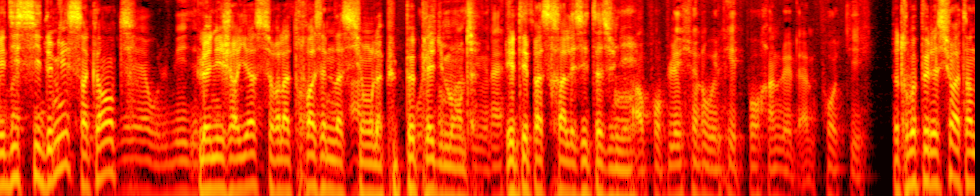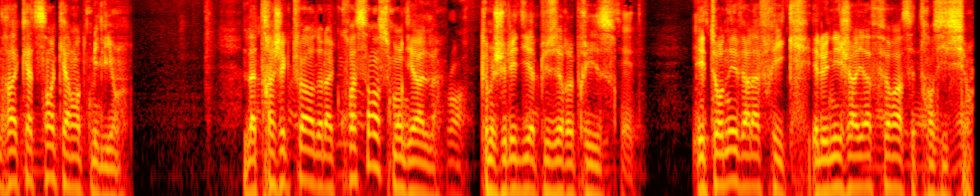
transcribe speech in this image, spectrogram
Et d'ici 2050, le Nigeria sera la troisième nation la plus peuplée du monde et dépassera les États-Unis. Notre population atteindra 440 millions. La trajectoire de la croissance mondiale, comme je l'ai dit à plusieurs reprises, est tournée vers l'Afrique et le Nigeria fera cette transition.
